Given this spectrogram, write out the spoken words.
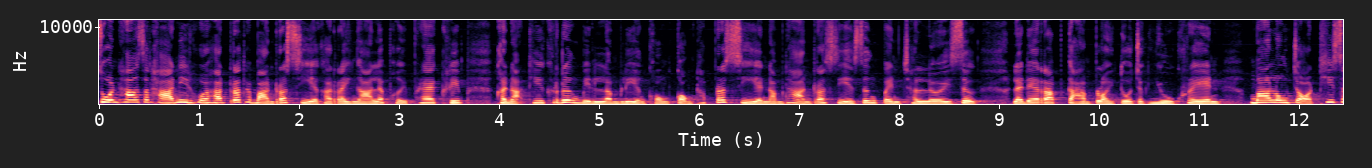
ส่วนทางสถานีโทรทัศน์รัฐบาลรัสเซียค่ะรายงานและเผยแพร่คลิป ขณะที่เครื่องบินลำเลียงของกองทัพรัสเซียนำทหารรัสเซียซึ่งเป็นเฉลยศึก และได้รับการปล่อยตัวจากยูเครน มาลงจอดที่ส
